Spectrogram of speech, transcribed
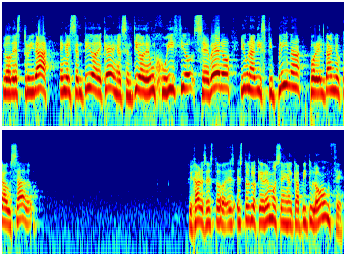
Lo destruirá en el sentido de qué? En el sentido de un juicio severo y una disciplina por el daño causado. Fijaros, esto es, esto es lo que vemos en el capítulo 11.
